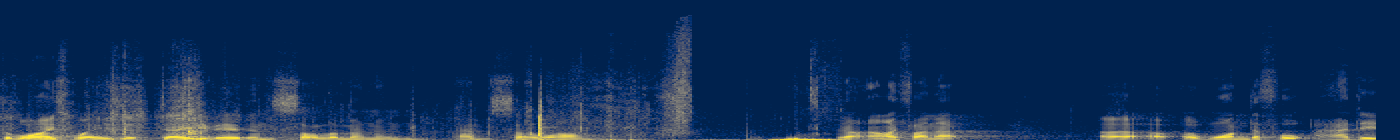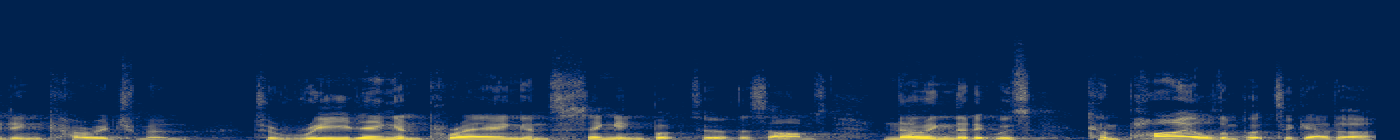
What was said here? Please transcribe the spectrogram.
the wise ways of David and Solomon and, and so on. Now, I find that uh, a wonderful added encouragement to reading and praying and singing Book Two of the Psalms, knowing that it was compiled and put together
